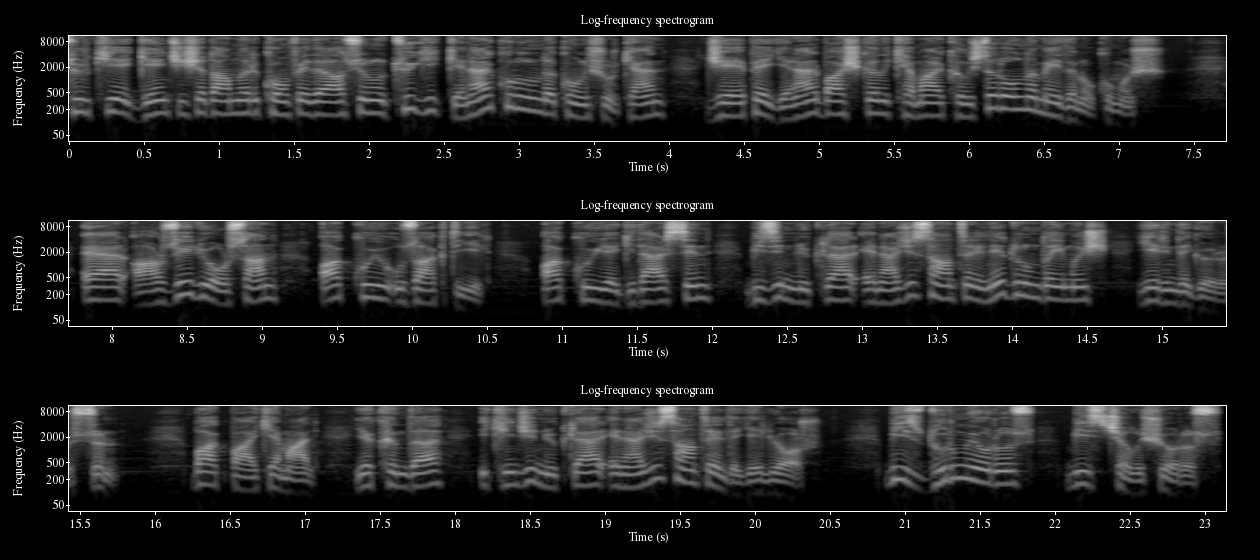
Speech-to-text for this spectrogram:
Türkiye Genç İş Adamları Konfederasyonu TÜGİK Genel Kurulu'nda konuşurken CHP Genel Başkanı Kemal Kılıçdaroğlu'na meydan okumuş. Eğer arzu ediyorsan Akkuyu uzak değil. Akkuyu'ya gidersin, bizim nükleer enerji santrali ne durumdaymış yerinde görürsün. Bak Bay Kemal, yakında ikinci nükleer enerji santrali de geliyor. Biz durmuyoruz, biz çalışıyoruz.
